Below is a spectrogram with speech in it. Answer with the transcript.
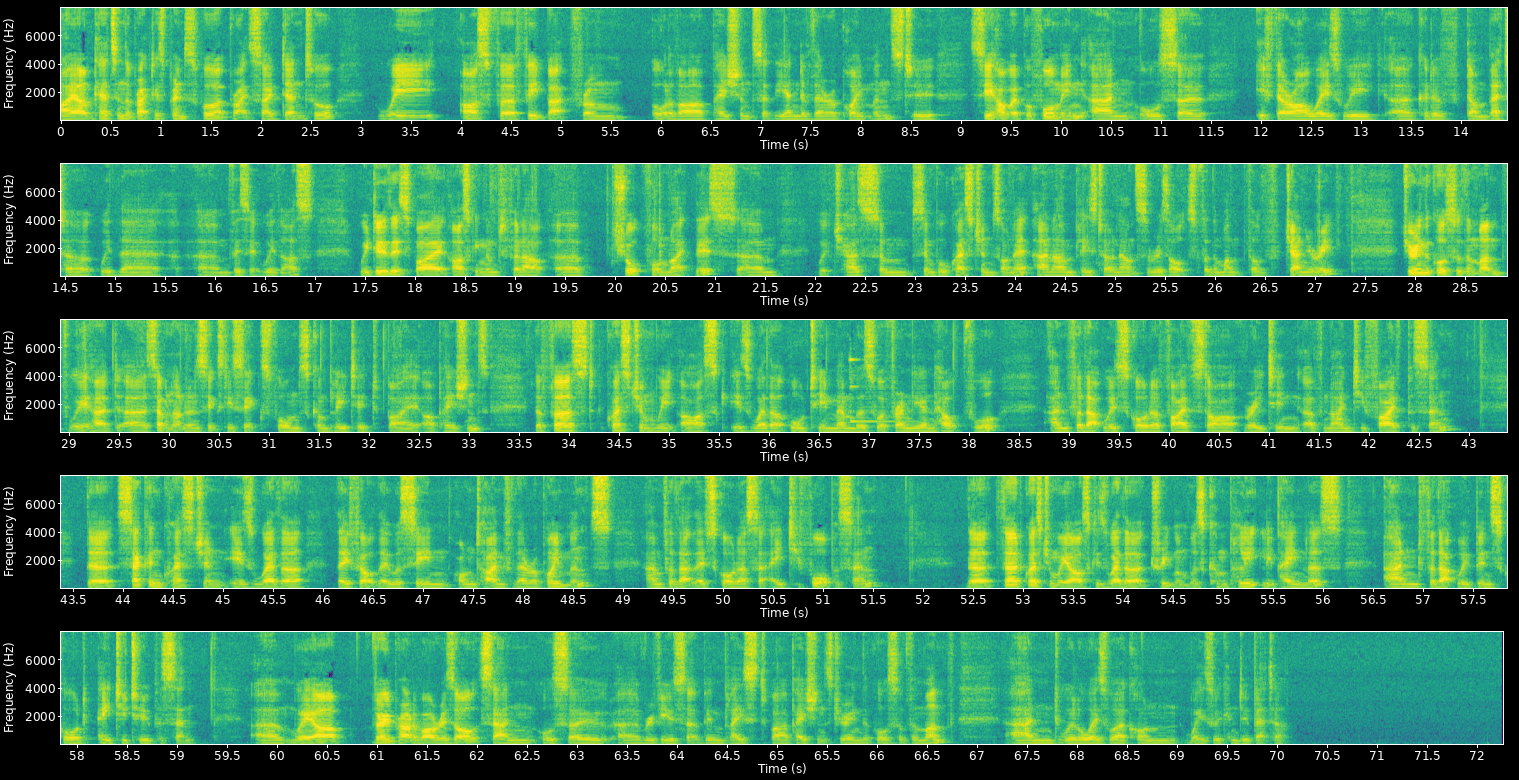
Hi, I'm Ketan, the practice principal at Brightside Dental. We ask for feedback from all of our patients at the end of their appointments to see how we're performing and also if there are ways we uh, could have done better with their um, visit with us. We do this by asking them to fill out a short form like this, um, which has some simple questions on it, and I'm pleased to announce the results for the month of January. During the course of the month, we had uh, 766 forms completed by our patients. The first question we ask is whether all team members were friendly and helpful, and for that we've scored a five star rating of 95%. The second question is whether they felt they were seen on time for their appointments, and for that they've scored us at 84%. The third question we ask is whether treatment was completely painless, and for that we've been scored 82%. Um, we are very proud of our results and also uh, reviews that have been placed by our patients during the course of the month and we'll always work on ways we can do better.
